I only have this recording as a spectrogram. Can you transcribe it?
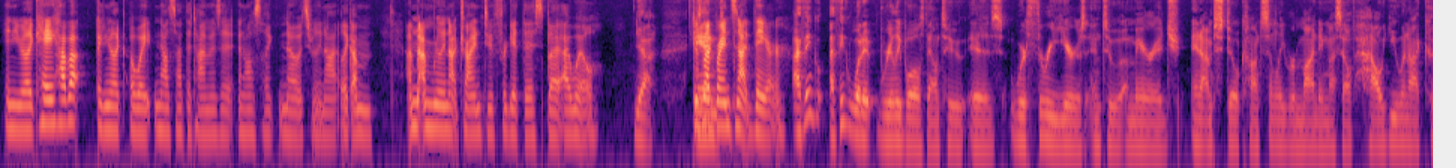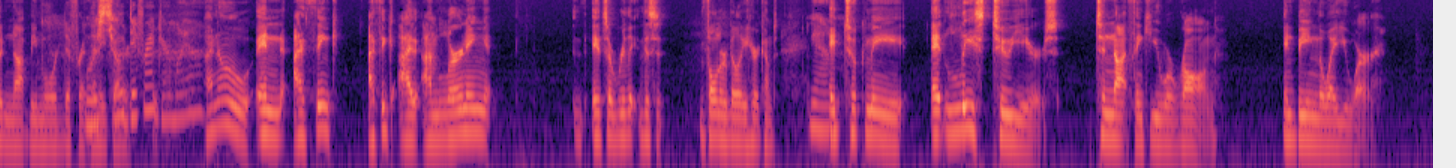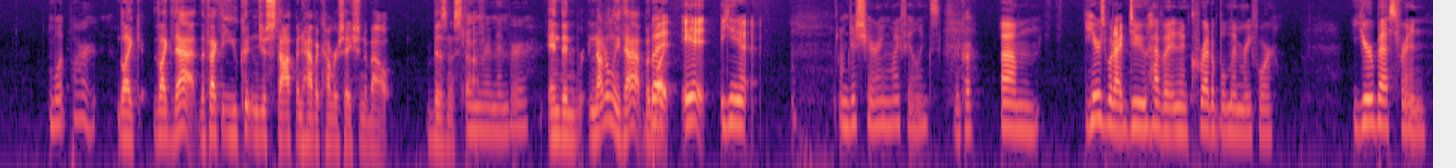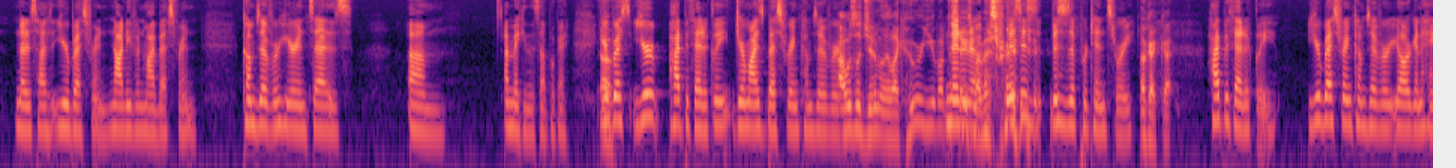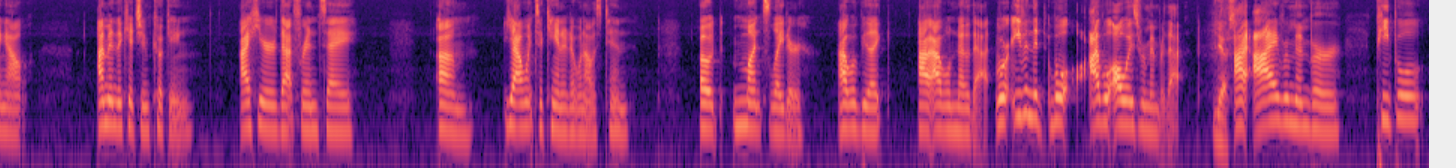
and you're like, hey, how about, and you're like, oh, wait, now's not the time, is it? And I was like, no, it's really not. Like, I'm, I'm, I'm really not trying to forget this, but I will Yeah. Because my brain's not there. I think I think what it really boils down to is we're 3 years into a marriage and I'm still constantly reminding myself how you and I could not be more different We're than each so other. different, Jeremiah. I know, and I think I think I I'm learning. It's a really this vulnerability. Here it comes. Yeah. It took me at least two years to not think you were wrong in being the way you were. What part? Like like that. The fact that you couldn't just stop and have a conversation about business stuff, And remember. and, then not only that, but, But, like it, you know, I'm just sharing my feelings. okay, um here's what I do have an incredible memory for. Your best friend, notice how your best friend, not even my best friend, comes over here and says, um, I'm making this up. Okay, your Oh. best. Your hypothetically, Jeremiah's best friend comes over. I was legitimately like, "Who are you about to no, say no, is no. my best friend?" This is this is a pretend story. okay. Got Hypothetically, your best friend comes over. Y'all are gonna hang out. I'm in the kitchen cooking. I hear that friend say, "Um, yeah, I went to Canada when I was ten. Oh, months later, I would be like, I, I will know that, or even the well, I will always remember that. Yes. I I remember people.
